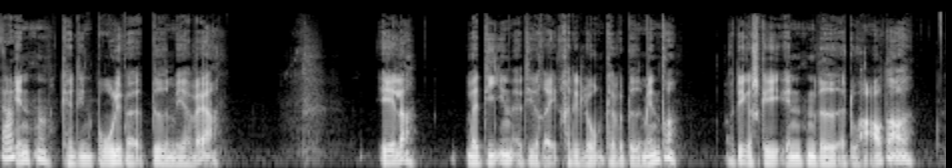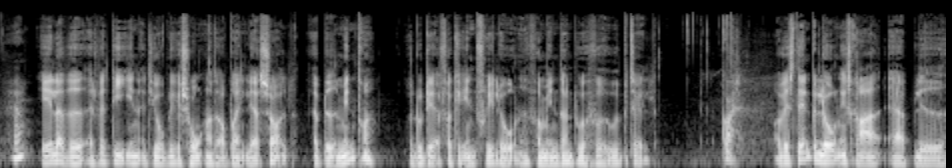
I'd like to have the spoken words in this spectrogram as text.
Ja. Enten kan din bolig være blevet mere værd, eller værdien af dit realkreditlån kan være blevet mindre. Og det kan ske enten ved, at du har afdraget, Ja. eller ved, at værdien af de obligationer, der oprindeligt er solgt, er blevet mindre, og du derfor kan indfri lånet for mindre, end du har fået udbetalt. Godt. Og hvis den belåningsgrad er blevet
